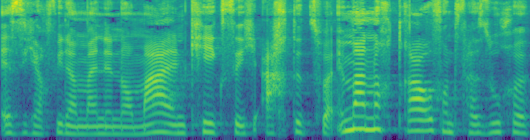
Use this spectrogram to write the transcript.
esse ich auch wieder meine normalen Kekse. Ich achte zwar immer noch drauf und versuche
